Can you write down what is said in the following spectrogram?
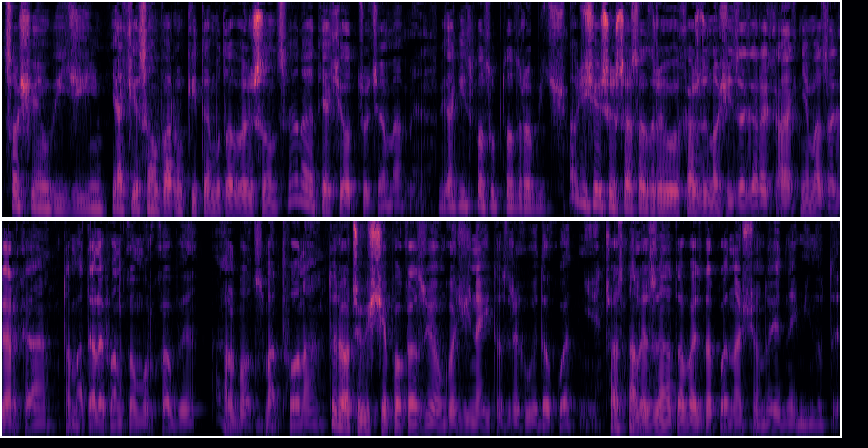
co się widzi, jakie są warunki temu towarzyszące, a nawet jakie odczucia mamy. W jaki sposób to zrobić? W dzisiejszych czasach z reguły każdy nosi zegarek, a jak nie ma zegarka, to ma telefon komórkowy albo smartfona, które oczywiście pokazują godzinę i to z reguły dokładnie. Czas należy zanotować z dokładnością do jednej minuty.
